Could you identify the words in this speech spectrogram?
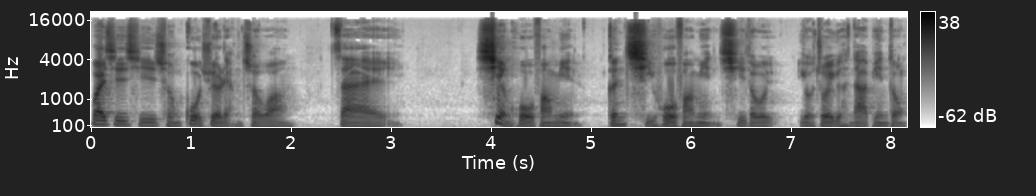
外资其实从过去的两周啊，在现货方面跟期货方面，其实都有做一个很大的变动。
